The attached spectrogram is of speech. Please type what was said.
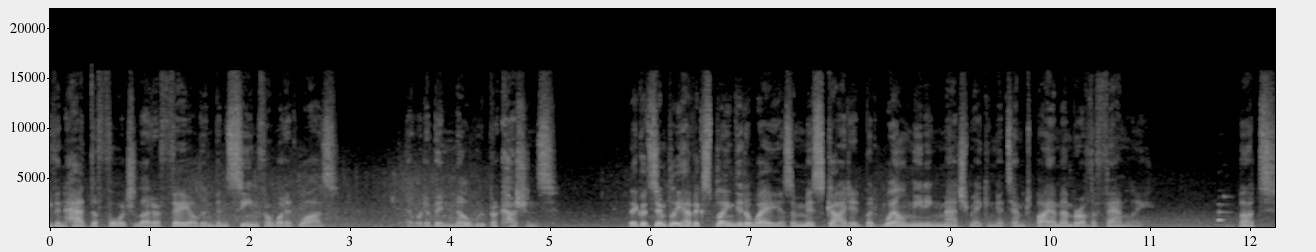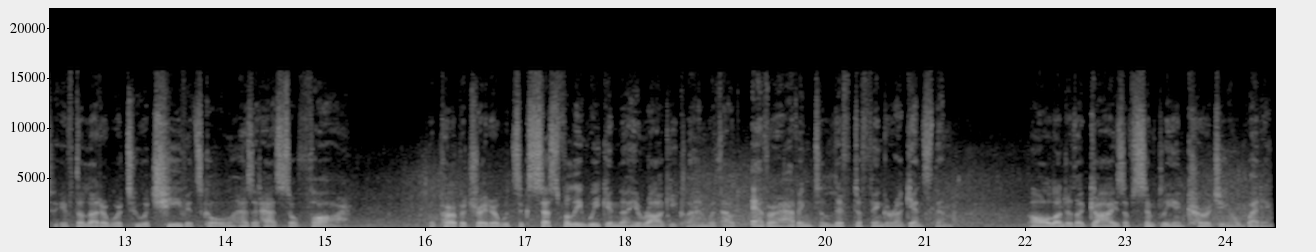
Even had the forged letter failed and been seen for what it was, there would have been no repercussions. They could simply have explained it away as a misguided but well-meaning matchmaking attempt by a member of the family. But if the letter were to achieve its goal, as it has so far, the perpetrator would successfully weaken the Hiragi clan without ever having to lift a finger against them, all under the guise of simply encouraging a wedding.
